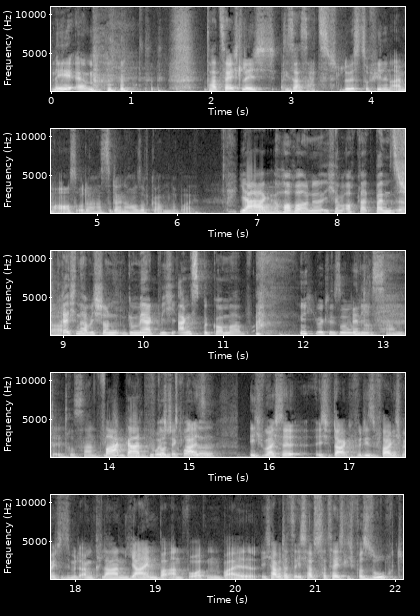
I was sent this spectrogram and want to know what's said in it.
Nee, ähm, tatsächlich, dieser Satz löst so viel in einem aus, oder? Hast du deine Hausaufgaben dabei? Ja, oh. Horror, ne? Ich habe auch gerade beim ja. Sprechen habe ich schon gemerkt, wie ich Angst bekommen habe. ich wirklich so interessant, interessant. Fahrkartenkontrolle. Also, ich möchte, ich danke für diese Frage. Ich möchte sie mit einem klaren Jein beantworten, weil ich habe tatsächlich, ich habe es tatsächlich versucht.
